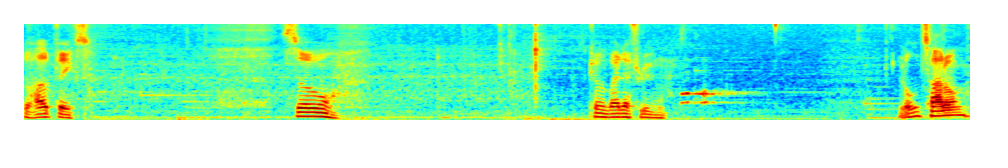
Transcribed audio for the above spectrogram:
So halbwegs. So können wir weiterflügen. Lohnzahlung.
